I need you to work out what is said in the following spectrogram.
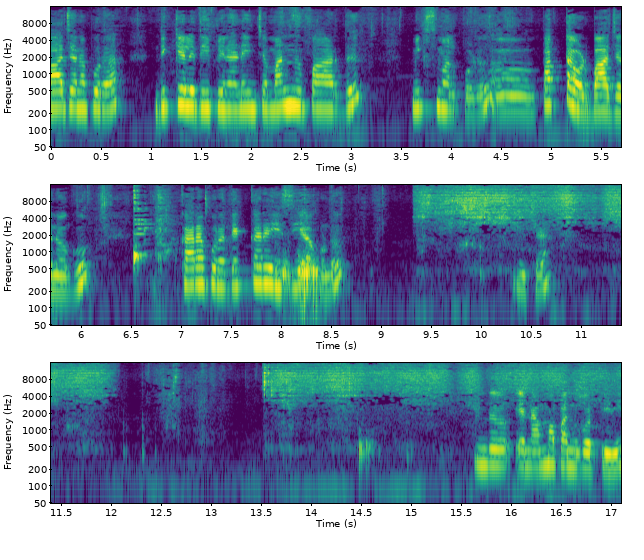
ಬಾಜನ ಪೂರ ದಿಕ್ಕೆಲಿ ದೀಪಿನಡೆ ಇಂಚ ಮಣ್ಣು ಪಾರ್ದು ಮಿಕ್ಸ್ ಮಲ್ಪೊಡು ಪತ್ತ ಅವಡು ಬಾಜನೋಗು. ಖರ ಪುರ ದೆಕ್ಕರೆ ಈಸಿ ಆಪುಂಡು ಇಂಚ. ಒಂದು ಏನು ಅಮ್ಮ ಬಂದು ಕೊಡ್ತೀನಿ.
